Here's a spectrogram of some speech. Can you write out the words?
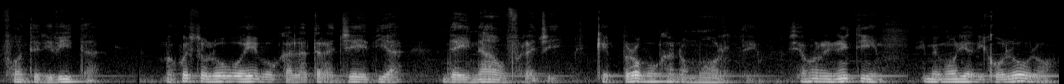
fonte di vita, ma questo luogo evoca la tragedia dei naufragi che provocano morte. Siamo riuniti in memoria di coloro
